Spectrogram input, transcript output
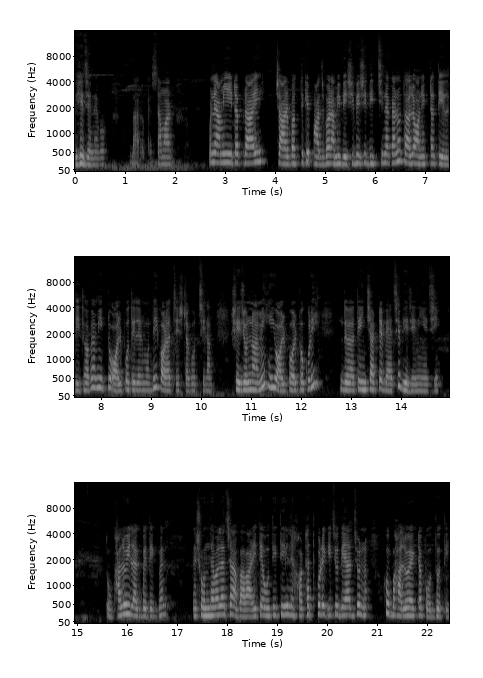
ভেজে নেব। আমার মানে আমি এটা প্রায় চারবার থেকে পাঁচবার আমি বেশি বেশি দিচ্ছি না কেন, তাহলে অনেকটা তেল দিতে হবে। আমি একটু অল্প তেলের মধ্যেই করার চেষ্টা করছিলাম। সেই জন্য আমি এই অল্প অল্প করেই তিন চারটে ব্যাচে ভেজে নিয়েছি। তো ভালোই লাগবে দেখবেন। সন্ধ্যাবেলা চা বা বাড়িতে অতিথি এলে হঠাৎ করে কিছু দেওয়ার জন্য খুব ভালো একটা পদ্ধতি।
